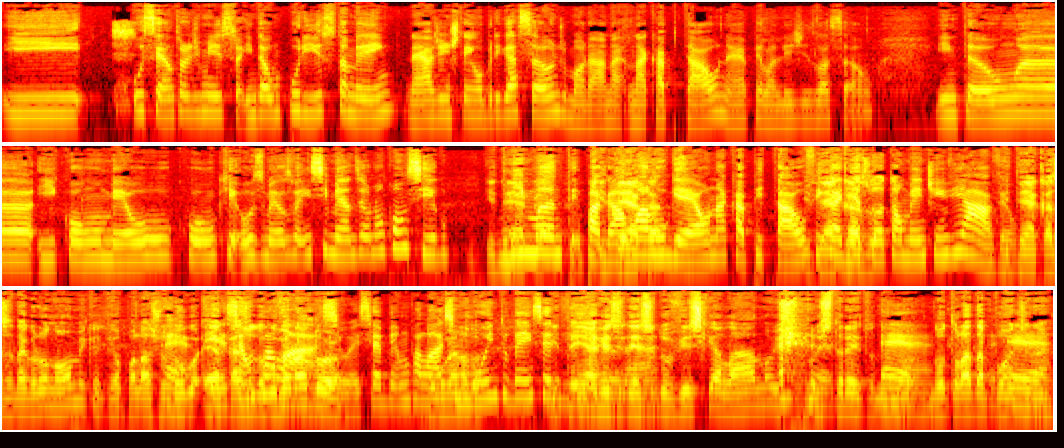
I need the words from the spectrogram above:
E o centro administrativo. Então, por isso também, né? A gente tem a obrigação de morar na, na capital, né? Pela legislação. Então, uh, e com o meu, com que, os meus vencimentos, eu não consigo me manter, pagar um aluguel na capital, ficaria casa, totalmente inviável. E tem a casa da agronômica, que é o palácio é, do, é a casa é um do palácio, governador. Esse é um palácio muito bem servido. E tem a residência né? do vice, que é lá no, no estreito, né? é, no, no, outro lado da ponte, é, né?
